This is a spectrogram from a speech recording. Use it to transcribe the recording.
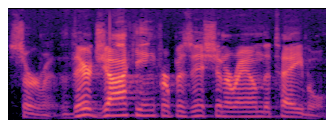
servants. They're jockeying for position around the table.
